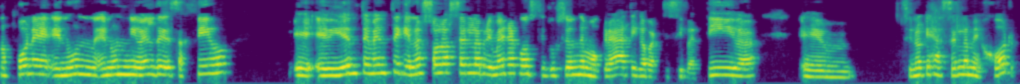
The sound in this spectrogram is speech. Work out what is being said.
nos pone en un, en un nivel de desafío, eh, evidentemente que no es solo hacer la primera constitución democrática, participativa, em, sino que es hacerla mejor,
